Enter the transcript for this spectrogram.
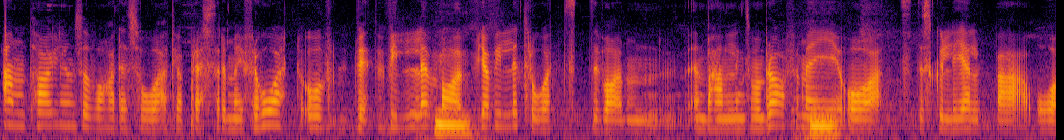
Antagligen så var det så att jag pressade mig för hårt och vet, ville var, mm. jag ville tro att det var en, en behandling som var bra för mig mm. och att det skulle hjälpa och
